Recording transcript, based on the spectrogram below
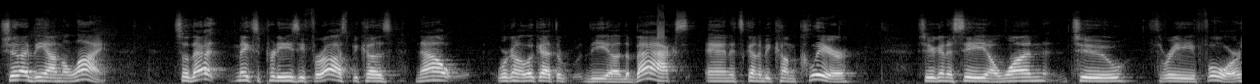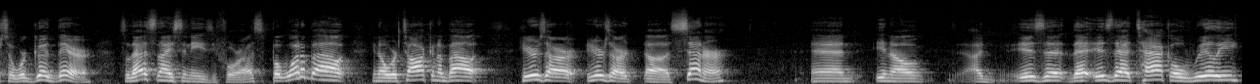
"Should I be on the line?" So that makes it pretty easy for us because now we're going to look at the the uh, the backs, and it's going to become clear so you're going to see, you know, one, two, three, four. So we're good there. So that's nice and easy for us. But what about, you know, we're talking about here's our here's our uh, center, and you know, is it that is that tackle really,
